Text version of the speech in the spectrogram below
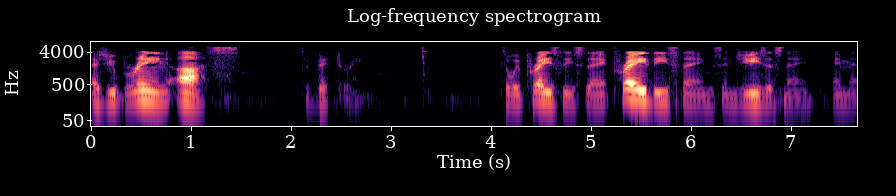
as you bring us to victory. So we praise these things, pray these things in Jesus' name. Amen.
